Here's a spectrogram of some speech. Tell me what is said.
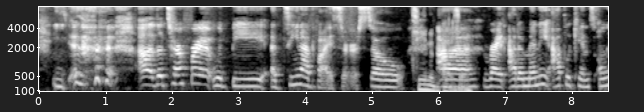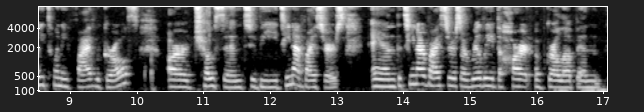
uh, the term for it would be a teen advisor. So, teen advisor. Uh, right. Out of many applicants, only 25 girls are chosen to be teen advisors. And the teen advisors are really the heart of Girl Up and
